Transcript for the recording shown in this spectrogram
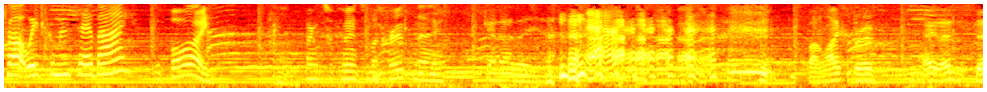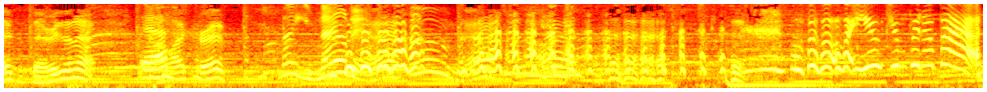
thought we'd come and say bye. Goodbye. Thanks for coming to my crib now. Get out of here. Van Life Cribs. Hey, that's a, there's a series, isn't it? Yeah. Van Life Cribs. Mate, you've nailed it. what are you jumping about?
